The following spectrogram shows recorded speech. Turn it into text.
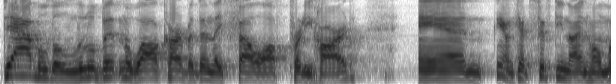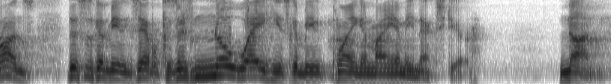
dabbled a little bit in the wild card, but then they fell off pretty hard. And you know, get 59 home runs. This is going to be an example because there's no way he's going to be playing in Miami next year. None.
